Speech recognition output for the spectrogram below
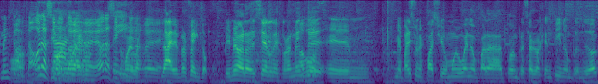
Me encanta. Wow. Ahora sí contá las redes. Ahora sí, Sí. las redes. Dale, perfecto. Primero agradecerles A realmente. vos. eh, me parece un espacio muy bueno para todo empresario argentino, emprendedor.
